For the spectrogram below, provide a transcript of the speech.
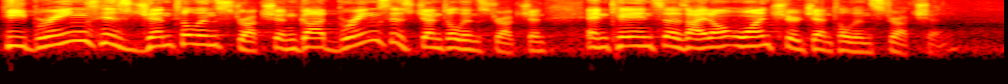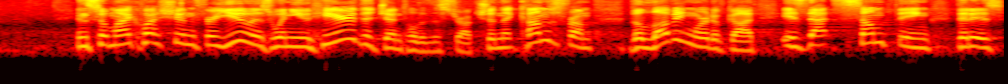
He brings his gentle instruction, God brings his gentle instruction, and Cain says, I don't want your gentle instruction. And so, my question for you is when you hear the gentle instruction that comes from the loving word of God, is that something that is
